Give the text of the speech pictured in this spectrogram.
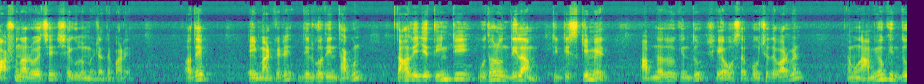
বাসনা রয়েছে সেগুলো মেটাতে পারে অতএব এই মার্কেটে দীর্ঘদিন থাকুন। তাহলে যে তিনটি উদাহরণ দিলাম, তিনটি স্কিমের আপনাদেরও কিন্তু সেই অবস্থায় পৌঁছতে পারবেন এবং আমিও কিন্তু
